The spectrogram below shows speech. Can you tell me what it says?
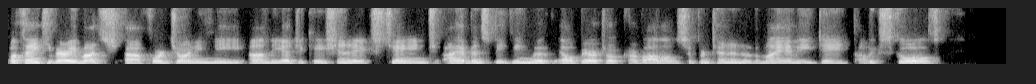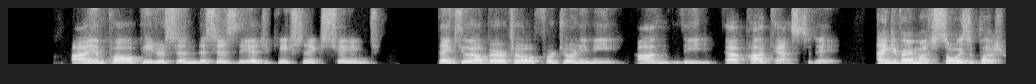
Well, thank you very much uh, for joining me on the Education Exchange. I have been speaking with Alberto Carvalho, Superintendent of the Miami-Dade Public Schools. I am Paul Peterson. This is the Education Exchange. Thank you, Alberto, for joining me on the uh, podcast today. Thank you very much. It's always a pleasure.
